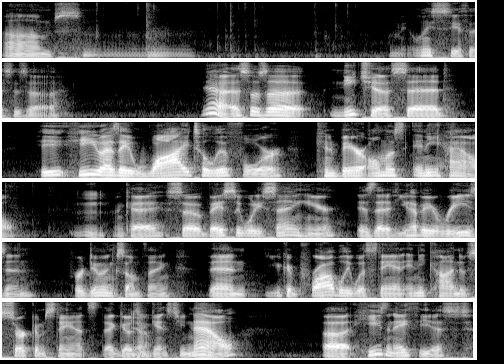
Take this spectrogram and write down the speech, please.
Um, s- let me let me see if this is a. Yeah, this was a Nietzsche said, "He he who has a why to live for can bear almost any how." Okay, so basically, what he's saying here is that if you have a reason for doing something, then you could probably withstand any kind of circumstance that goes Yeah. against you. Now, uh, he's an atheist,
